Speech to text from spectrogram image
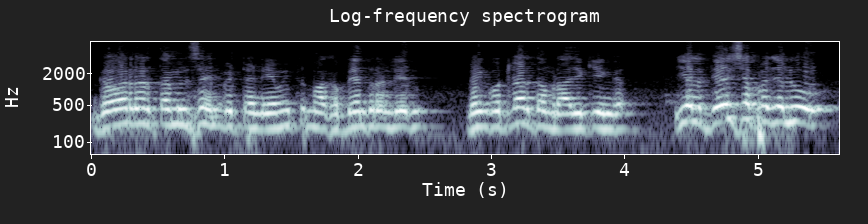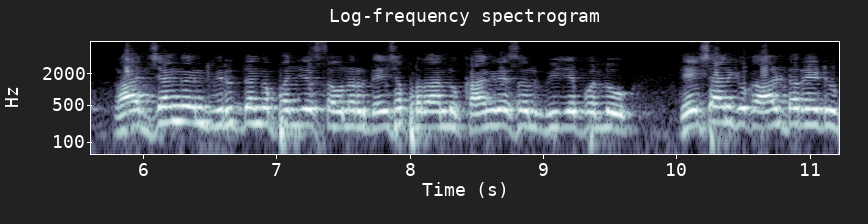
గవర్నర్ తమిళసైన్ పెట్టండి. ఏమైతే మాకు అభ్యంతరం లేదు. మేము కొట్లాడతాం రాజకీయంగా. ఇవాళ దేశ ప్రజలు రాజ్యాంగానికి విరుద్ధంగా పనిచేస్తా ఉన్నారు. దేశ ప్రధానులు కాంగ్రెస్ వాళ్ళు బీజేపీ వాళ్ళు. దేశానికి ఒక ఆల్టర్నేటివ్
